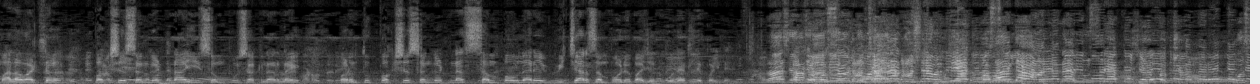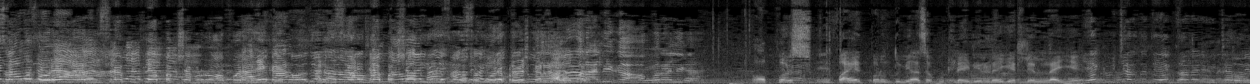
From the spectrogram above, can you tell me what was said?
मला वाटतं पक्ष संघटना ही संपू शकणार नाही परंतु पक्ष संघटना संपवणारे विचार संपवले पाहिजेत पुण्यातले पहिले. दुसऱ्या कुठल्या पक्षाकडून ऑफर आहे का? आणि दुसऱ्या कुठल्या पक्षात प्रवेश करणार आहेत? आली का? ऑफर आली का? ऑफर्स खूप आहेत परंतु मी असा कुठलाही निर्णय घेतलेला नाहीये. ते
